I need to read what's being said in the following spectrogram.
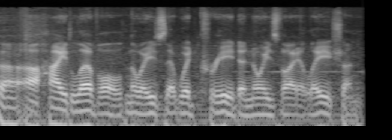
uh, a high level noise that would create a noise violation.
